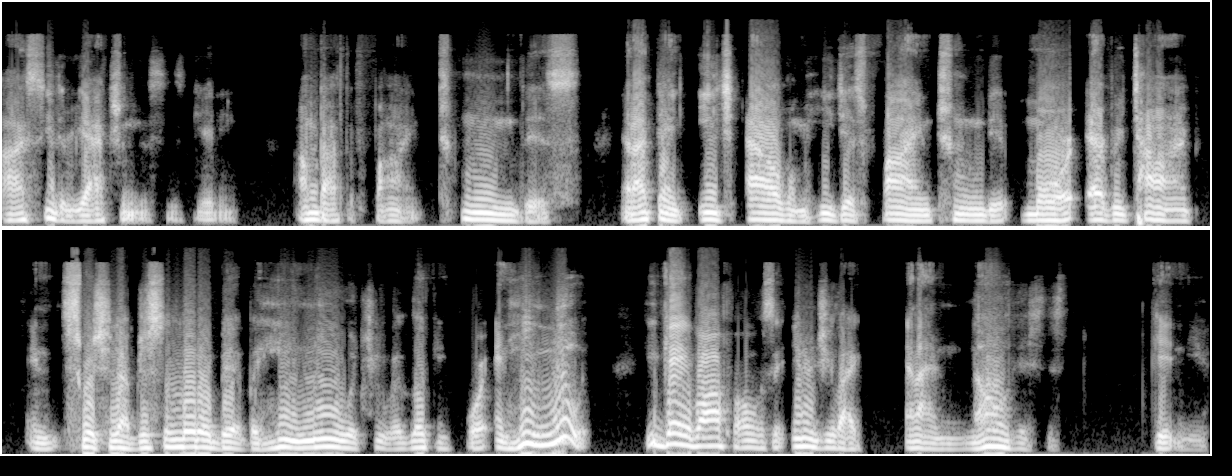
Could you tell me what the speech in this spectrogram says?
I see the reaction this is getting. I'm about to fine tune this and I think each album, he just fine tuned it more every time and switched it up just a little bit. But he knew what you were looking for and he knew it. He gave off almost an energy like, and I know this is getting you.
